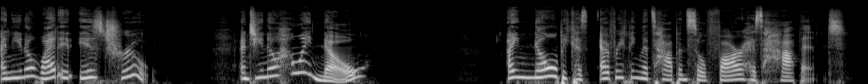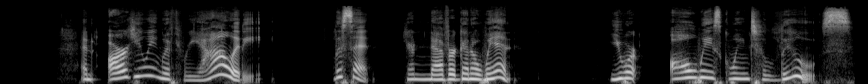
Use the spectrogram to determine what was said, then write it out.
And you know what? It is true. And do you know how I know? I know because everything that's happened so far has happened and arguing with reality. Listen, you're never going to win. You are always going to lose.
